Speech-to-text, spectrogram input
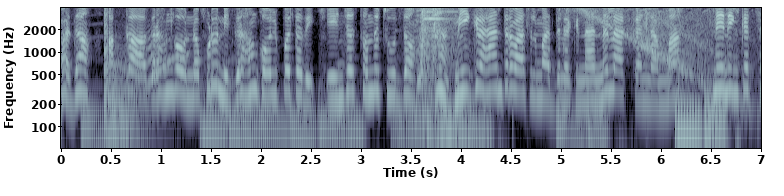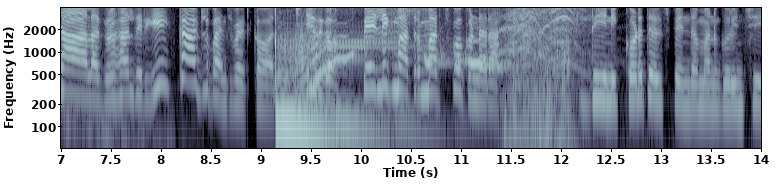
పద అక్క ఆగ్రహంగా ఉన్నప్పుడు నిగ్రహం కోల్పోతది. ఏం చేస్తుందో చూద్దాం. మీ గ్రహాంతర వాసుల మధ్యలోకి నన్ను లాక్కండి అమ్మా నేను ఇంకా చాలా గృహాలు తిరిగి కార్డులు పంచిపెట్టుకోవాలి. ఇదిగో పెళ్ళికి మాత్రం మర్చిపోకుండా రా. దీనికి కూడా తెలిసిపోయిందా మన గురించి?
